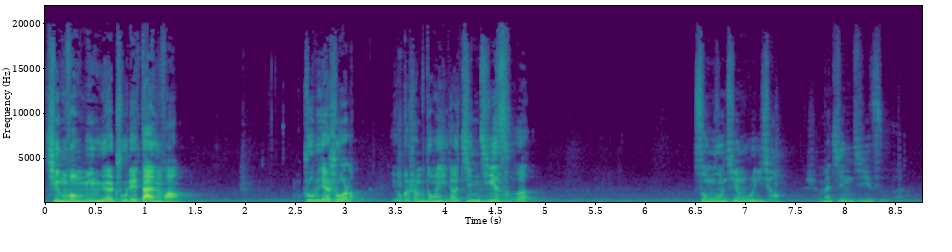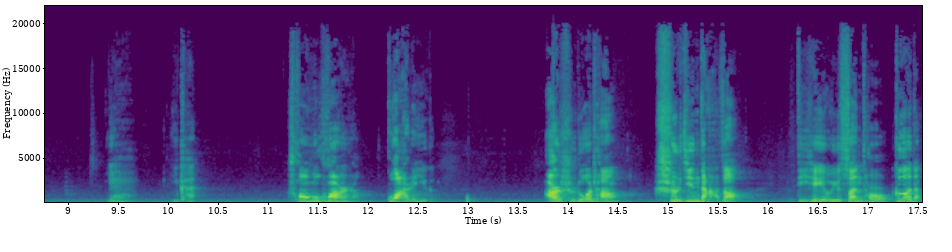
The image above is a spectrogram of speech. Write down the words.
清风明月住这单房。猪八戒说了。有个什么东西叫金鸡子？孙悟空进屋一瞧，什么金鸡子啊？耶，一看，窗户框上挂着一个，二尺多长，赤金打造，底下有一蒜头疙瘩，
